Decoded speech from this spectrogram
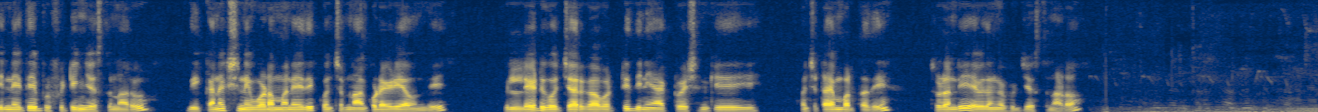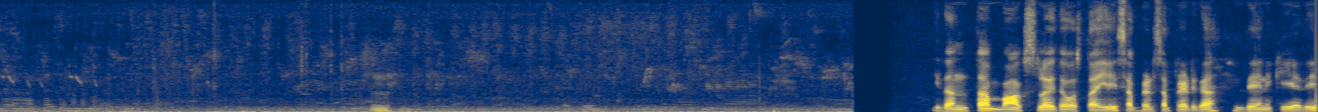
దీన్ని అయితే ఇప్పుడు ఫిట్టింగ్ చేస్తున్నారు. ఈ కనెక్షన్ ఇవ్వడం అనేది కొంచెం నాకు కూడా ఐడియా ఉంది. వీళ్ళు లేట్గా వచ్చారు కాబట్టి దీని యాక్టివేషన్కి కొంచెం టైం పడుతుంది. చూడండి ఏ విధంగా ఫిట్ చేస్తున్నాడో. ఇదంతా బాక్స్లో అయితే వస్తాయి సపరేట్ సపరేట్గా దేనికి అది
